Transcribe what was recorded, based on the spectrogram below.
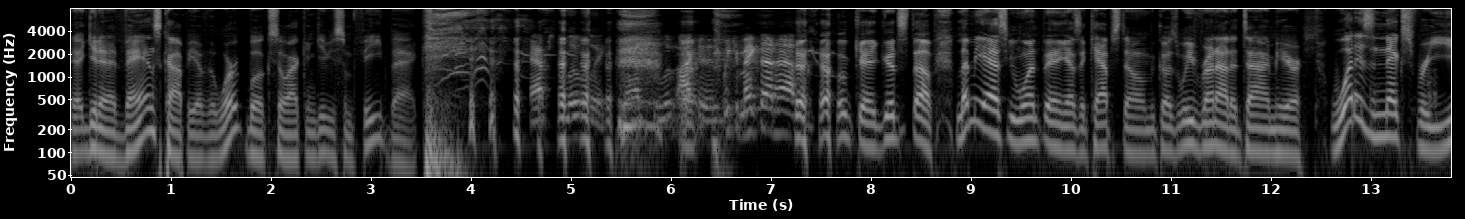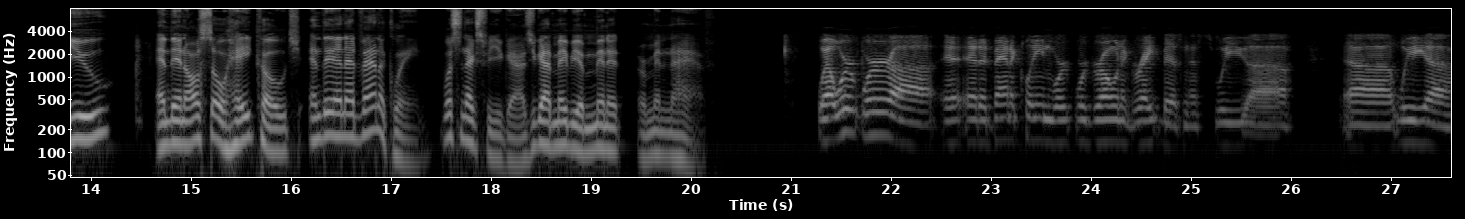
uh, get an advanced copy of the workbook so I can give you some feedback. absolutely, absolutely. Can, we can make that happen. okay, good stuff. Let me ask you one thing as a capstone because we've run out of time here. What is next for you, and then also Hey Coach, and then at AdvantaClean? What's next for you guys? You got maybe a minute or a minute and a half. Well, we're we're uh, at AdvantaClean. We're we're growing a great business. We uh, uh, we uh,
